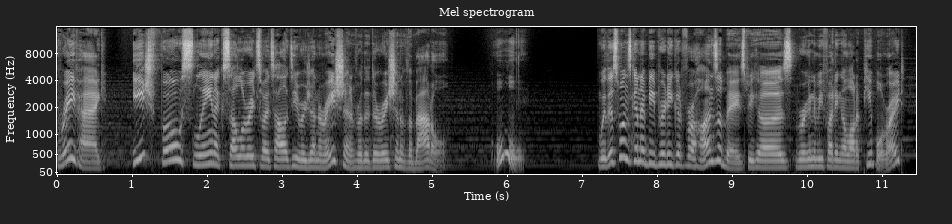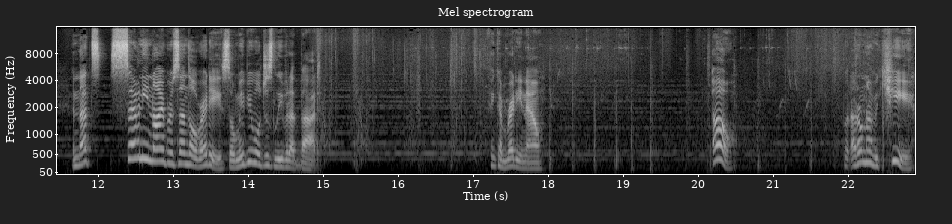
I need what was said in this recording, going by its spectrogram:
Grave Hag. Each foe slain accelerates vitality regeneration for the duration of the battle. Ooh. Wait, this one's gonna be pretty good for Hansa base because we're gonna be fighting a lot of people, right? And that's 79% already, so maybe we'll just leave it at that. I think I'm ready now. Oh. But I don't have a key.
